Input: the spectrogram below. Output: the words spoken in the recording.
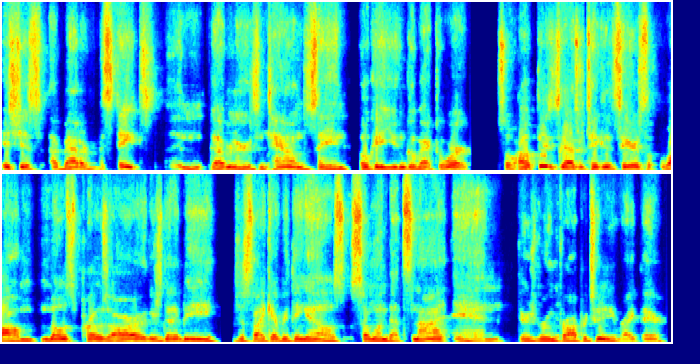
It's just a matter of the states and governors and towns saying, okay, you can go back to work. So I hope these guys are taking it serious. While most pros are, there's going to be just like everything else, someone that's not, and there's room for opportunity right there.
